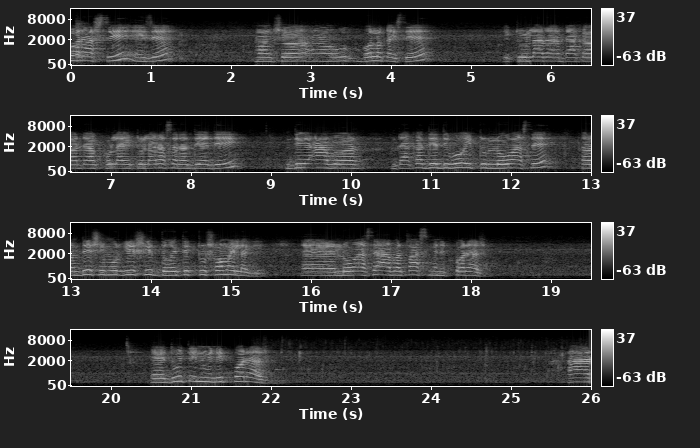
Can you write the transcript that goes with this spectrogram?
পর আসছি, এই যে মাংস বলকাইছে একটু লাড়া ডাকা ডা খোলা, একটু লাড়া সাড়া দিয়ে দেই। দিয়ে আবার ডাকা দিয়ে দিব, একটু লো আছে, কারণ দেশি মুরগি সিদ্ধ হইতে একটু সময় লাগে। লো আছে, আবার পাঁচ মিনিট পরে আসব দুই, তিন মিনিট পরে আসব। আর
